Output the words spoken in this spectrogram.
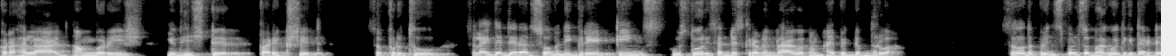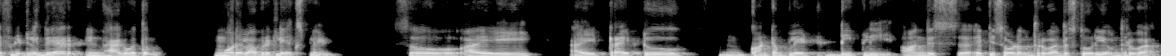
Prahlad Ambarish Yudhishthir Parikshit so Prithu so like that there are so many great kings who stories are described in Bhagavatam I picked up Dhruva So the principles of Bhagavad Gita are definitely there in Bhagavatam, more elaborately explained. So I I tried to mm, contemplate deeply on this uh, episode of Dhruva, the story of Dhruva,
